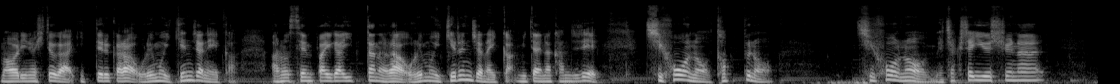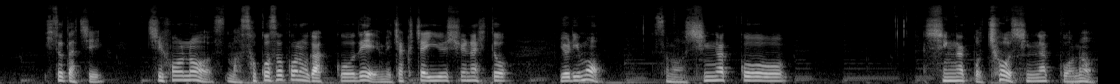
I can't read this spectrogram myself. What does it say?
周りの人が行ってるから俺も行けんじゃねえか。あの先輩が行ったなら俺も行けるんじゃないか。みたいな感じで地方のトップの地方のめちゃくちゃ優秀な人たち地方の、まあ、そこそこの学校でめちゃくちゃ優秀な人よりもその進学校進学校超進学校の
